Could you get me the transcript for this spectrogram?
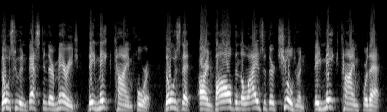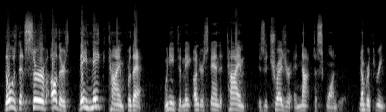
Those who invest in their marriage, they make time for it. Those that are involved in the lives of their children, they make time for that. Those that serve others, they make time for that. We need to make, understand that time is a treasure and not to squander it. Number three,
